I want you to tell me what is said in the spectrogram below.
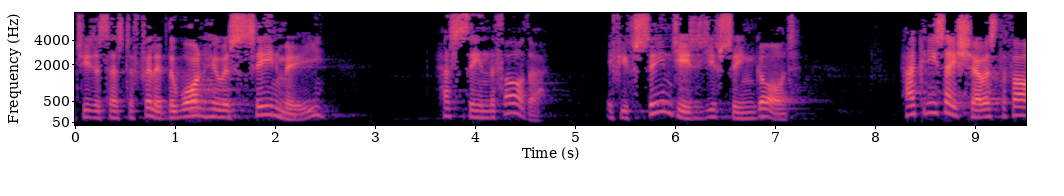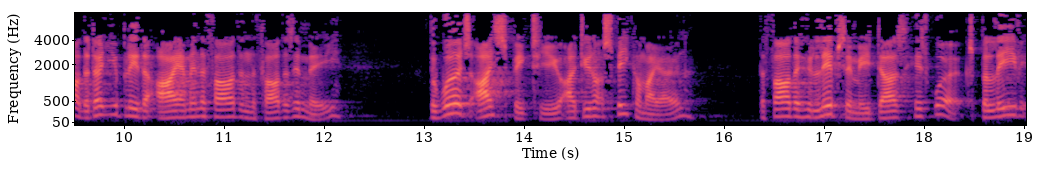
Jesus says to Philip, The one who has seen me has seen the Father. If you've seen Jesus, you've seen God. How can you say, Show us the Father? Don't you believe that I am in the Father and the Father's in me? The words I speak to you, I do not speak on my own. The Father who lives in me does his works. Believe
